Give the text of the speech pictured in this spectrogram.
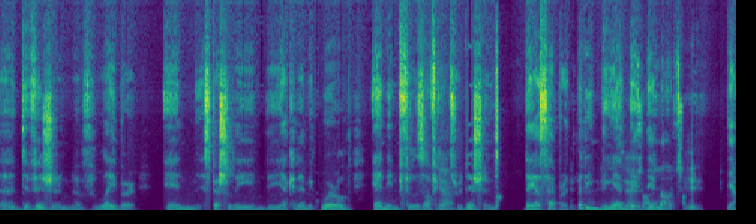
uh, division of labor in especially in the academic world and in philosophical yeah. traditions they are separate but in the end they, they're not yeah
